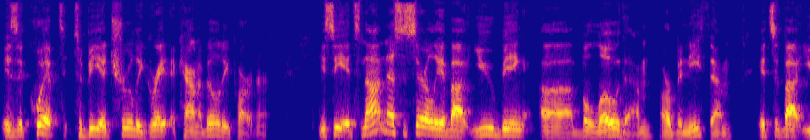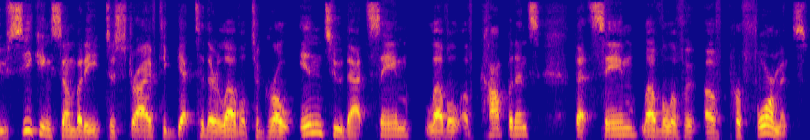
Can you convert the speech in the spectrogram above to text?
is equipped to be a truly great accountability partner. You see, it's not necessarily about you being uh, below them or beneath them. It's about you seeking somebody to strive to get to their level, to grow into that same level of competence, that same level of, of performance.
